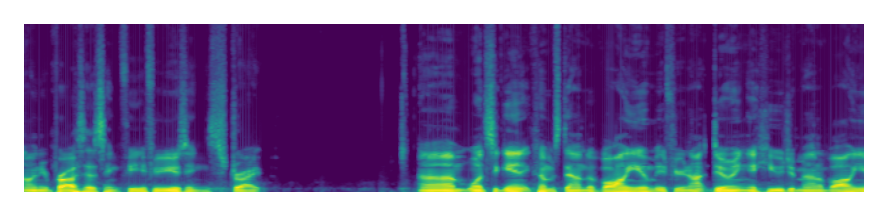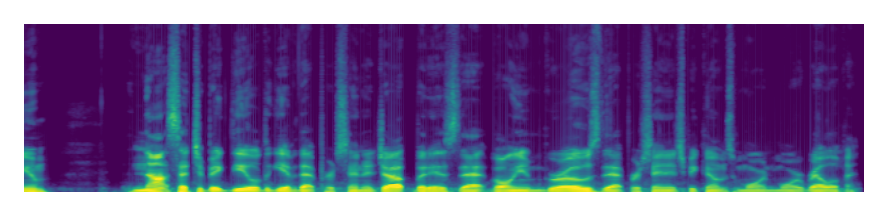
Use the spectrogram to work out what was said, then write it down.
on your processing fee if you're using Stripe. Um, once again, it comes down to volume. If you're not doing a huge amount of volume, not such a big deal to give that percentage up, but as that volume grows, that percentage becomes more and more relevant.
